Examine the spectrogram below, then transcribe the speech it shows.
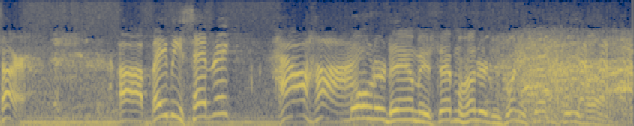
sir. Uh, baby Cedric, how high? Boulder Dam is 727 feet high.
